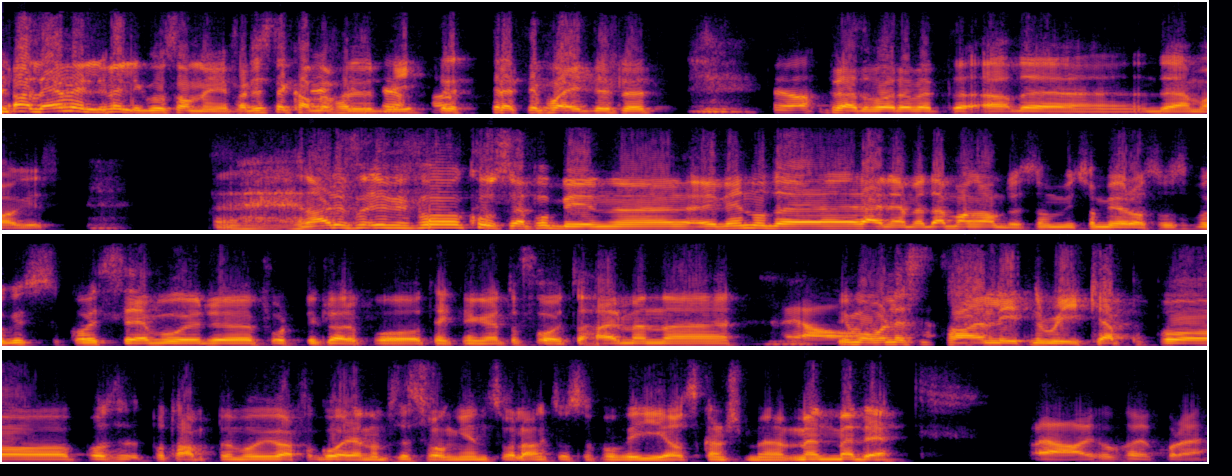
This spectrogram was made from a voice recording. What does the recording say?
ja, det er veldig veldig god sammenheng, faktisk. Det kan det faktisk bli. 30 poeng til slutt. 30 år å vente. Ja, det, det er magisk. Nei, du får, Vi får kose deg på byen, eh, Øyvind, og det regner jeg med det er mange andre som, som gjør også. Så får vi, skal vi se hvor eh, fort vi klarer å få teknikere til å få ut det her. Men ja. vi må vel nesten ta en liten recap på, på, på, tampen, hvor vi i hvert fall går gjennom sesongen så langt. Og så får vi gi oss kanskje med, med, med det. Ja, vi får prøve på det.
